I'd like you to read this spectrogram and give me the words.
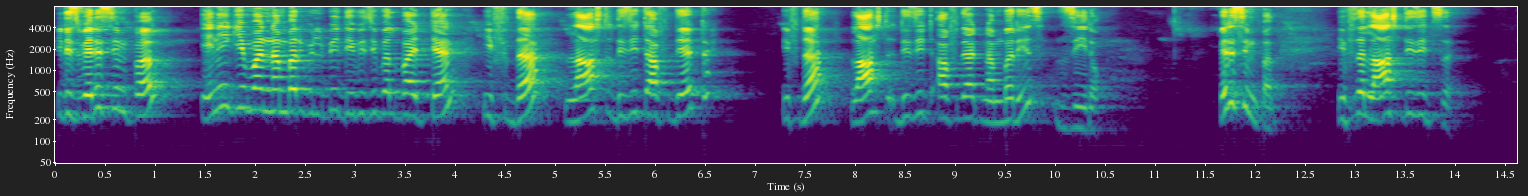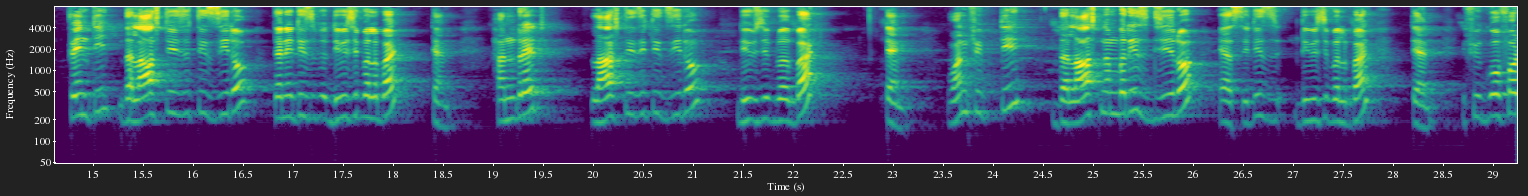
it is very simple. Any given number will be divisible by 10 if the last digit of that if the last digit of that number is 0 very simple. If the last digits 20 the last digit is 0 then it is divisible by 10 100 last digit is 0 divisible by 10 150 the last number is 0 yes it is divisible by 10 if you go for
